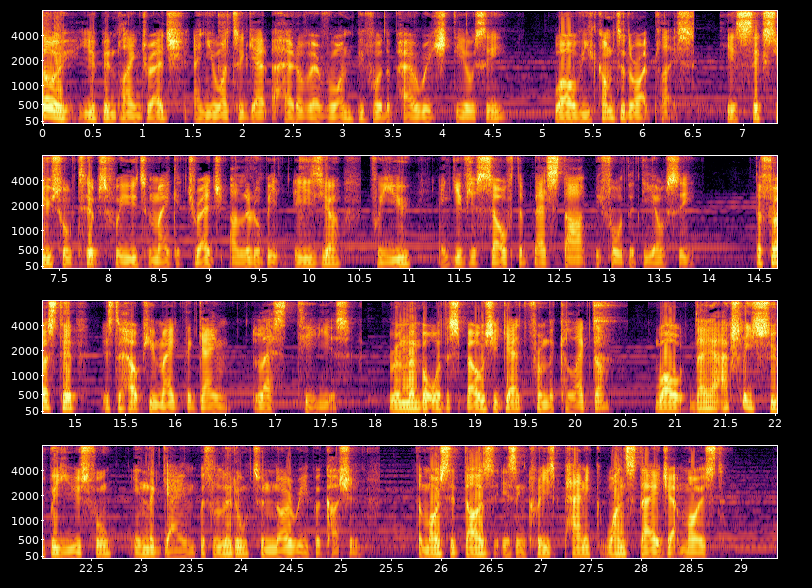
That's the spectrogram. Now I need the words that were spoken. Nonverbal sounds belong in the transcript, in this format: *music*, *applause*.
So, you've been playing Dredge and you want to get ahead of everyone before the Pale Reach DLC? Well, you come to the right place. Here's 6 useful tips for you to make Dredge a little bit easier for you and give yourself the best start before the DLC. The first tip is to help you make the game less tedious. Remember all the spells you get from the collector? Well, they are actually super useful in the game with little to no repercussion. The most it does is increase panic one stage at most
